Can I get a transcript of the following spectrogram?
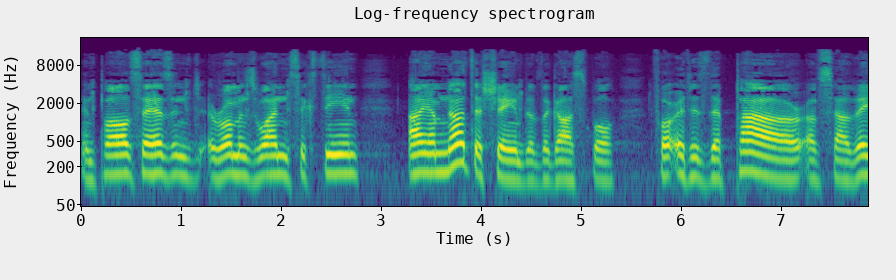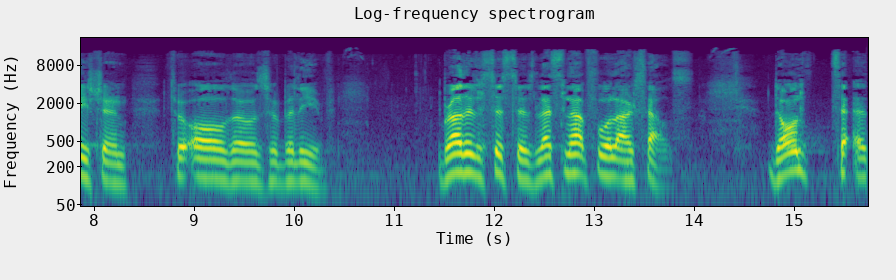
And Paul says in Romans 1:16, I am not ashamed of the gospel, for it is the power of salvation to all those who believe. Brothers and sisters, let's not fool ourselves. Don't uh,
